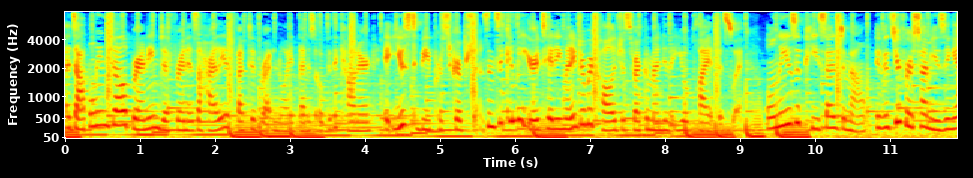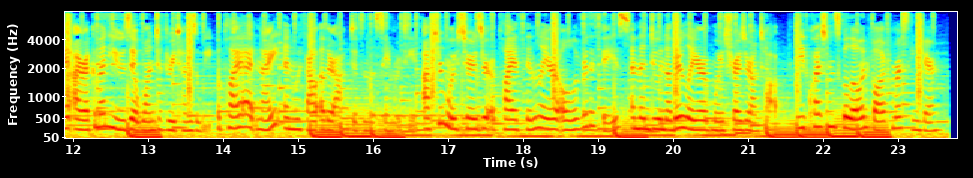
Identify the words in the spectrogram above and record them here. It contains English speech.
Adapalene gel, brand name Differin, is a highly effective retinoid that is over the counter. It used to be prescription. Since it can be irritating, many dermatologists recommend that you apply it this way. Only use a pea-sized amount. If it's your first time using it, I recommend you use it one to three times a week. Apply it at night and without other actives in the same routine. After moisturizer, apply a thin layer all over the face and then do another layer of moisturizer on top. Leave questions below and follow from our skincare.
